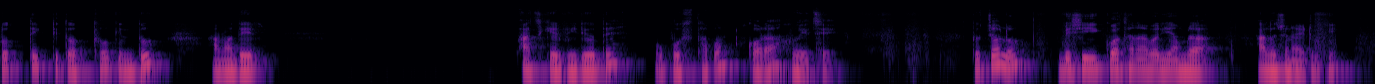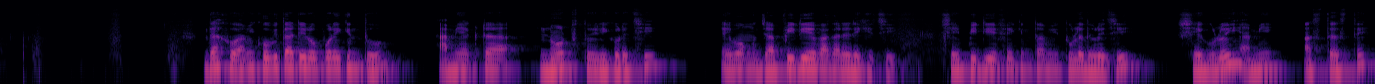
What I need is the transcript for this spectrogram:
প্রত্যেকটি তথ্য কিন্তু আমাদের আজকের ভিডিওতে উপস্থাপন করা হয়েছে। তো চলো, বেশি কথা না বাড়িয়ে আমরা আলোচনায় ঢুকি। দেখো, আমি কবিতাটির ওপরে কিন্তু আমি একটা নোট তৈরি করেছি এবং যা পিডিএফ আকারে রেখেছি, সেই পিডিএফে কিন্তু আমি তুলে ধরেছি। সেগুলোই আমি আস্তে আস্তে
